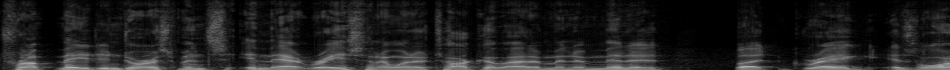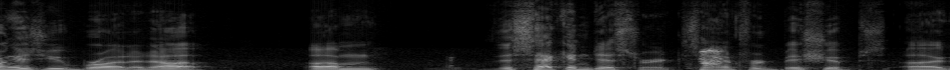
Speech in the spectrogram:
Trump made endorsements in that race, and I want to talk about them in a minute. But Greg, as long as you brought it up, um, the second district, Sanford Bishop's uh,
